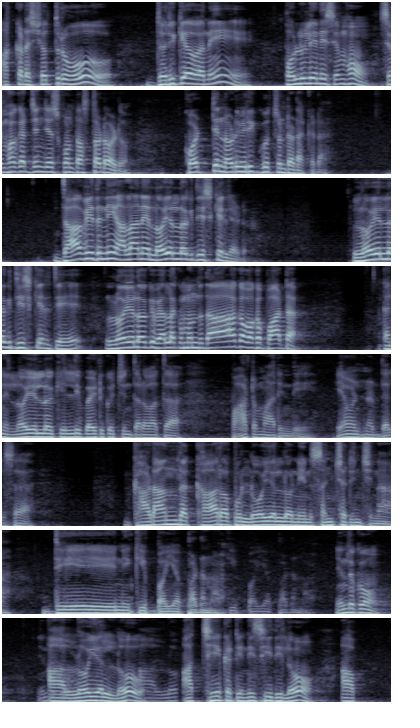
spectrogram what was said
అక్కడ శత్రువు దొరికావని పళ్ళు లేని సింహం సింహగర్జన చేసుకుంటూ వస్తాడు వాడు. కొట్టి నడుమిరిగి కూర్చుంటాడు అక్కడ. దావీదిని అలానే లోయల్లోకి తీసుకెళ్ళాడు. లోయల్లోకి తీసుకెళ్తే లోయలోకి వెళ్ళక ముందు దాకా ఒక పాట. కానీ లోయల్లోకి వెళ్ళి బయటకు వచ్చిన తర్వాత పాట మారింది. ఏమంటున్నాడు తెలుసా? గాఢాంధకారపు లోయల్లో నేను సంచరించిన దేనికి భయపడను? భయపడను ఎందుకు? ఆ లోయల్లో ఆ చీకటి నిసీదిలో ఆ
